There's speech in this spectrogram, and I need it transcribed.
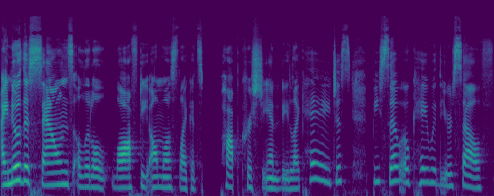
I know this sounds a little lofty, almost like it's pop Christianity, like, hey, just be so okay with yourself.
